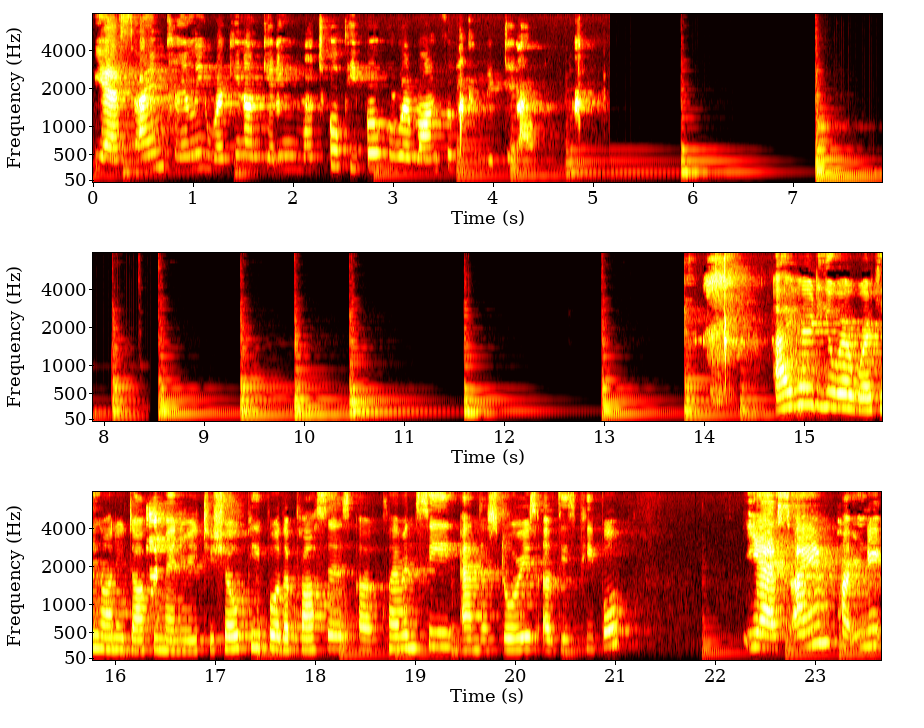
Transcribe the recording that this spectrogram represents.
Yes, I am currently working on getting multiple people who were wrongfully convicted out. I heard you were working on a documentary to show people the process of clemency and the stories of these people. Yes, I am partner-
